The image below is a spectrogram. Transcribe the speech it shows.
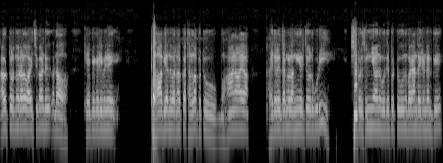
അവിടെ തുറന്ന ഒരാൾ വായിച്ചു കണ്ട്? കണ്ടോ കെ കെ കരീമിന് വഹാബി എന്ന് പറഞ്ഞൊക്കെ തള്ളപ്പെട്ടു. മഹാനായ ഹൈദരലി തങ്ങൾ അംഗീകരിച്ചതോടുകൂടി ഇവർ സുന്നിയാന്ന് ബോധ്യപ്പെട്ടു എന്ന് പറയാൻ തരുന്നുണ്ട് എനിക്ക്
